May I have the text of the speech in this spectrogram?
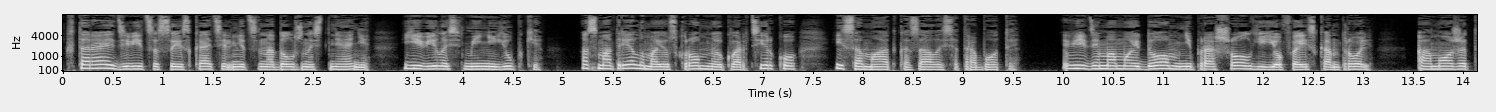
Вторая девица-соискательница на должность няни явилась в мини-юбке, осмотрела мою скромную квартирку и сама отказалась от работы. Видимо, мой дом не прошел ее фейс-контроль, а может,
